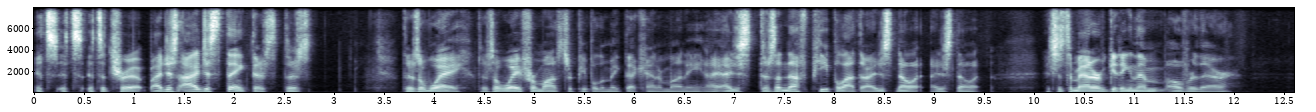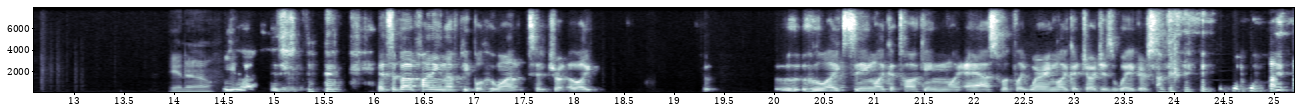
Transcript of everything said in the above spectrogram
it's it's it's a trip. I just I just think there's there's there's a way. There's a way for monster people to make that kind of money. I, I, just there's enough people out there. I just know it. I just know it. It's just a matter of getting them over there. You know. Yeah, it's, it's about finding enough people who want to like who, who like seeing like a talking like ass with like wearing like a judge's wig or something,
